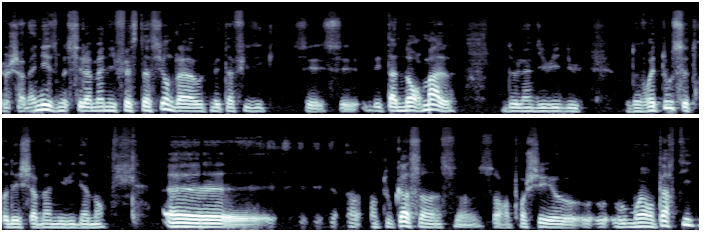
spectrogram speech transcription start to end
Le chamanisme, c'est la manifestation de la haute métaphysique. C'est l'état normal de l'individu. On devrait tous être des chamans, évidemment. Euh, en, tout cas, s'en rapprocher au, moins en partie.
